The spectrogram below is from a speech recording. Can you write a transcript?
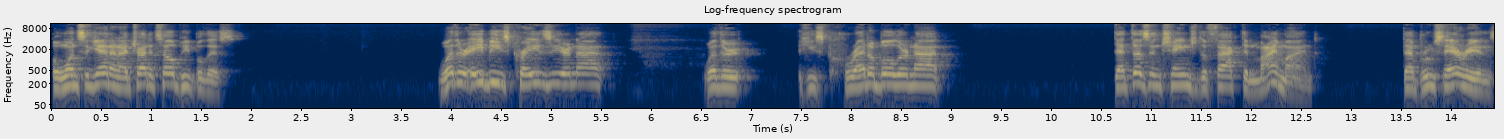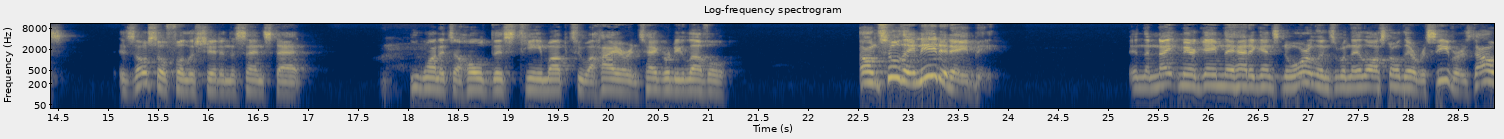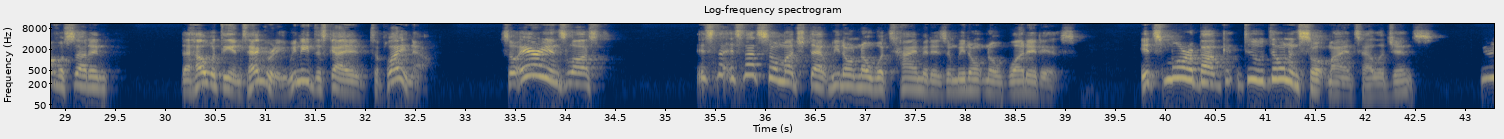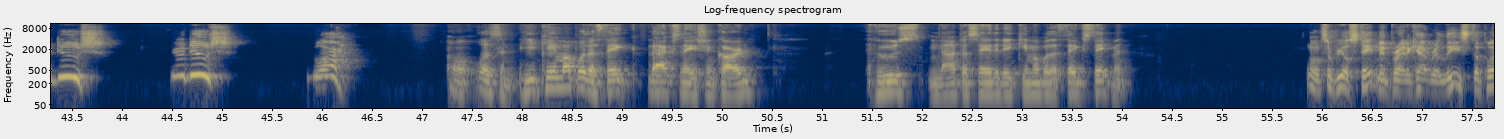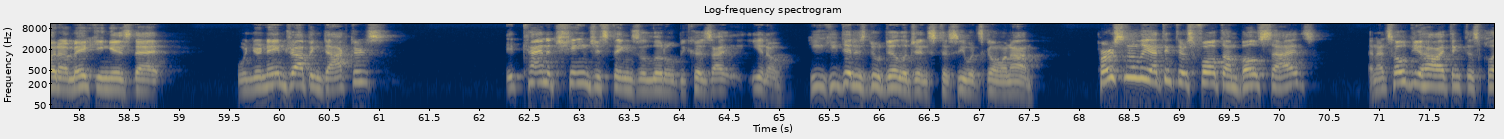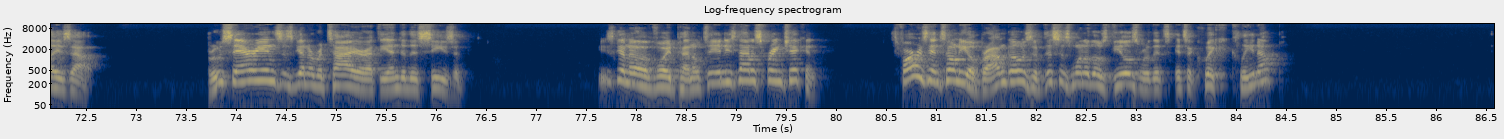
But once again, and I try to tell people this, whether AB's crazy or not, whether he's credible or not, that doesn't change the fact in my mind that Bruce Arians is also full of shit in the sense that he wanted to hold this team up to a higher integrity level until they needed AB in the nightmare game they had against New Orleans when they lost all their receivers. Now all of a sudden, the hell with the integrity. We need this guy to play now. So Arians lost. It's not. It's not so much that we don't know what time it is and we don't know what it is. It's more about, dude. Don't insult my intelligence. You're a douche. You're a douche. You are. Oh, listen. He came up with a fake vaccination card. Who's not to say that he came up with a fake statement? well, it's a real statement, Brett. It got released. The point I'm making is that when you're name dropping doctors, it kind of changes things a little because I, you know, he he did his due diligence to see what's going on. Personally, I think there's fault on both sides, and I told you how I think this plays out. Bruce Arians is going to retire at the end of this season. He's going to avoid penalty, and he's not a spring chicken. As far as Antonio Brown goes, if this is one of those deals where it's it's a quick cleanup,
